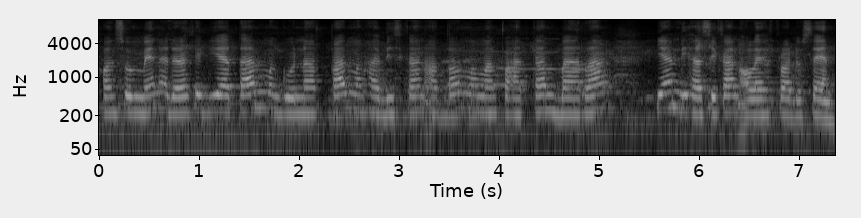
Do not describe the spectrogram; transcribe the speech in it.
Konsumen adalah kegiatan menggunakan, menghabiskan, atau memanfaatkan barang yang dihasilkan oleh produsen.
